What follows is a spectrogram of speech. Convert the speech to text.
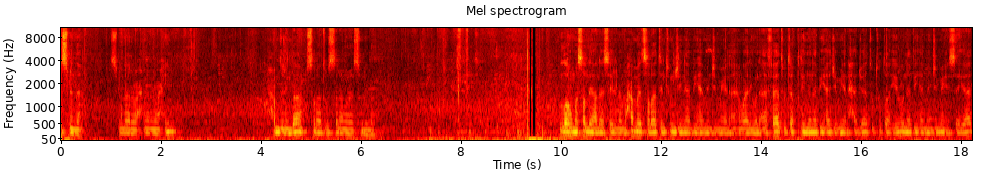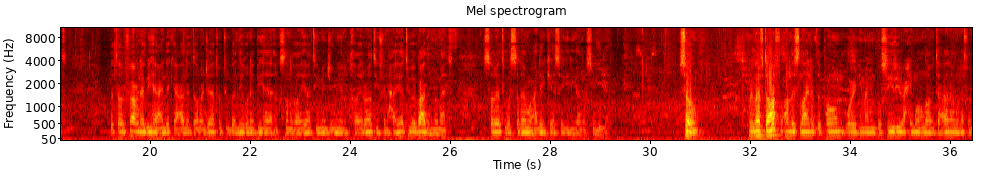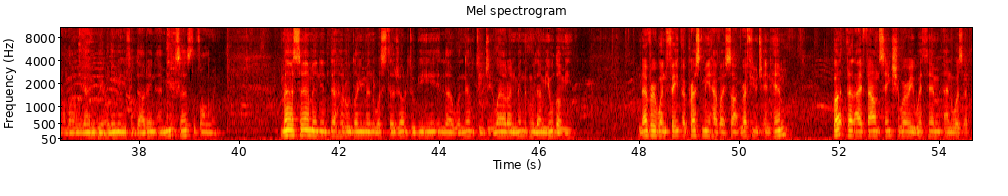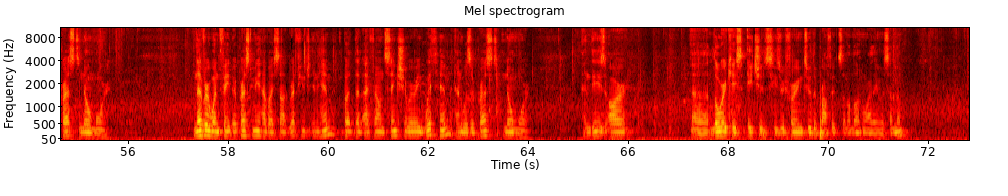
بسم الله. بسم الله الرحمن الرحيم. الحمد لله والصلاة والسلام على رسول الله. اللهم صل على سيدنا محمد. صلاة تنجينا بها من جميع الأهوال والآفات وتقضي لنا بها جميع الحاجات وتطهرنا بها من جميع السيئات وترفعنا بها عندك على الدرجات وتبلغنا بها أقصى الغايات من جميع الخيرات في الحياة وبعد الممات. الصلاة والسلام عليك يا سيدي يا رسول الله. So, we left off on this line of the poem where Imam al-Busiri rahimahullah ta'ala wa nafana Allahu bi ulumihi fi darin amin says the following ما سامني الدهر ضيما واستجرت به إلا ونلت جوارا منه لم يضمي Never when fate oppressed me have I sought refuge in him, but that I found sanctuary with him and was oppressed no more. Never when fate oppressed me have I sought refuge in him, but that I found sanctuary with him and was oppressed no more. And these are uh, lowercase h's. He's referring to the Prophet wasallam.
